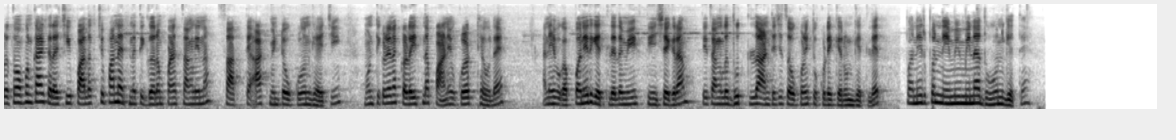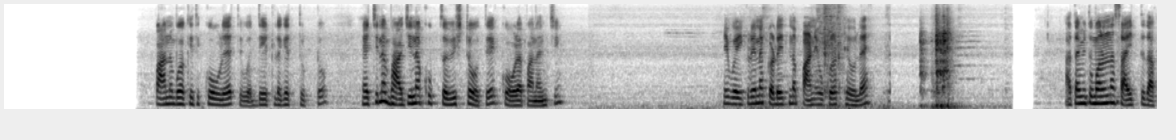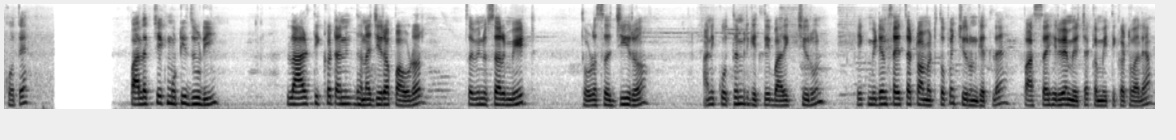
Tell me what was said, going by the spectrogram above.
प्रथम आपण काय करायची पालकची पानं आहेत ना ती गरम पाण्यात चांगली ना सात ते आठ मिनटं उकळून घ्यायची. म्हणून तिकडे ना कढईत ना पाणी उकळत ठेवलं आहे आणि हे बघा पनीर घेतलेलं मी तीनशे ग्राम. ते चांगलं धुतलं आणि त्याचे चौकोनी तुकडे करून घेतलेत. पनीर पण नेहमी मी ना धुवून घेते. पानं बघा किती कोवळे आहेत. व देठ लगेच तुटतो. ह्याची ना भाजी ना खूप चविष्ट होते कोवळ्या पानांची. हे वैकडे इकडे ना कढईतनं पाणी उकळत ठेवलं आहे आता मी तुम्हाला ना साहित्य दाखवते. पालकची एक मोठी जुडी लाल तिखट आणि धनाजिरा पावडर चवीनुसार मीठ थोडंसं जिरं आणि कोथिंबीर घेतली बारीक चिरून. एक मिडियम साईजचा टॉमॅटो तो पण चिरून घेतला आहे पाच सहा हिरव्या मिरच्या कमी तिखटवाल्या.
